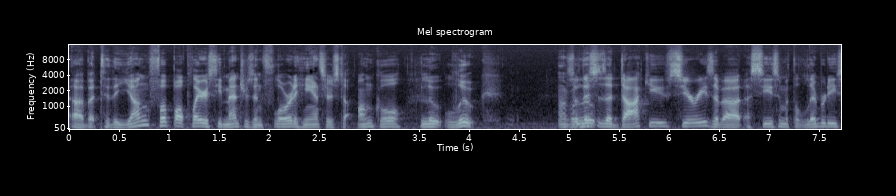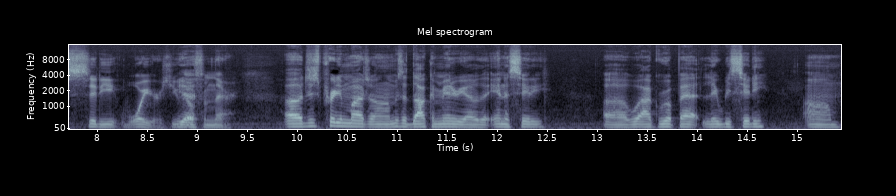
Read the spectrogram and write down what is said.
Uh, but to the young football players he mentors in Florida, he answers to Uncle Luke. Luke. Uncle so this is a docu series about a season with the Liberty City Warriors. You go from there. Uh, just pretty much. Um, it's a documentary of the inner city, uh, where I grew up at Liberty City. Um,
